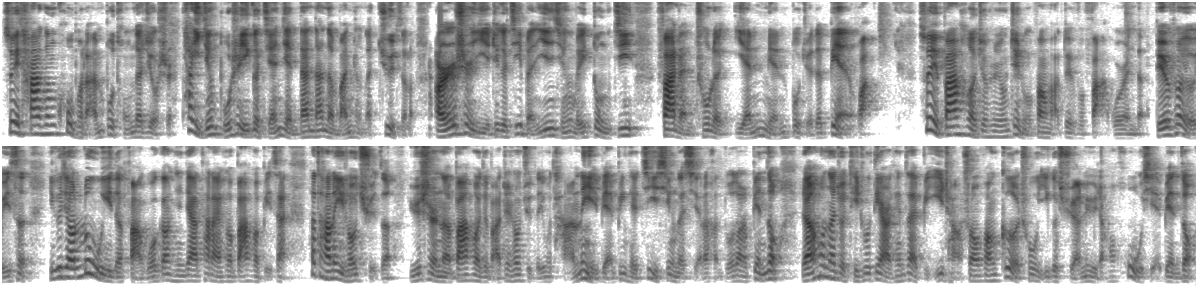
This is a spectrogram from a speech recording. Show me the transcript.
所以它跟库普兰不同的就是，它已经不是一个简简单单的完整的句子了，而是以这个基本音型为动机，发展出了延绵不绝的变化。所以巴赫就是用这种方法对付法国人的。比如说有一次，一个叫路易的法国钢琴家，他来和巴赫比赛，他弹了一首曲子，于是呢，巴赫就把这首曲子又弹了一遍，并且即兴的写了很多段变奏，然后呢，就提出第二天再比一场，双方各出一个旋律，然后互写变奏。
